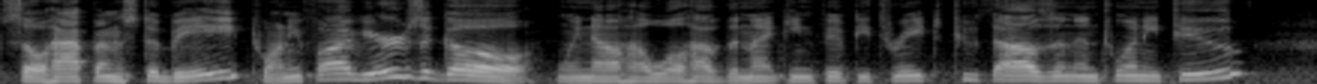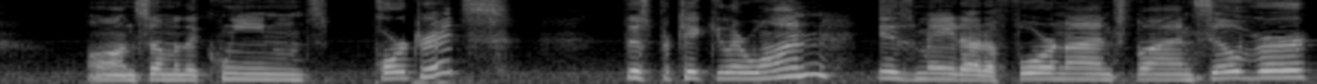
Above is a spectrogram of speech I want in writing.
so happens to be 25 years ago. We now will have the 1953 to 2022 on some of the Queen's portraits. This particular one is made out of 4 nines fine silver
